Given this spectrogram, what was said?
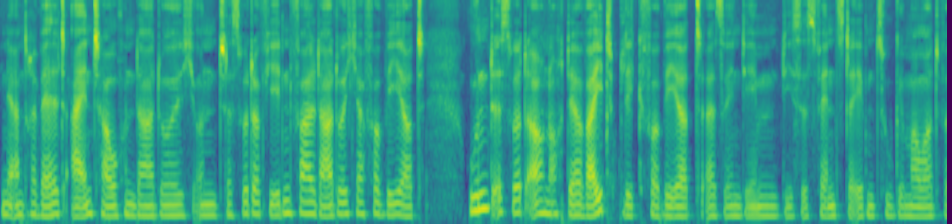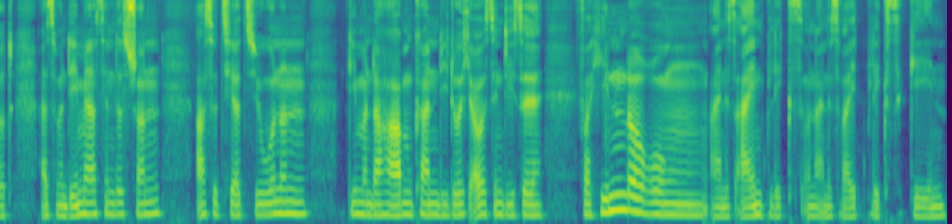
in eine andere Welt eintauchen dadurch und das wird auf jeden Fall dadurch ja verwehrt. Und es wird auch noch der Weitblick verwehrt, also indem dieses Fenster eben zugemauert wird. Also von dem her sind es schon Assoziationen, die man da haben kann, die durchaus in diese Verhinderung eines Einblicks und eines Weitblicks gehen.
